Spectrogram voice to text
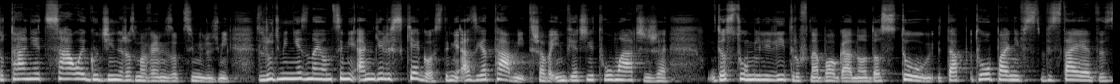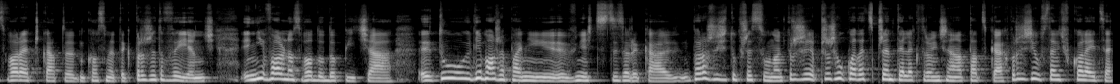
totalnie całe godziny rozmawiania z obcymi ludźmi, z ludźmi nieznającymi angielskiego, z tymi Azjatami. Trzeba im wiecznie tłumaczyć, że do 100 ml na Boga, no do 100. Ta, tu pani wystaje z woreczka ten kosmetyk, proszę to wyjąć. Nie wolno z wodą do picia. Tu nie może pani wnieść scyzoryka. Proszę się tu przesunąć. Proszę, proszę układać sprzęty elektroniczne na tackach. Proszę się ustawić w kolejce.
